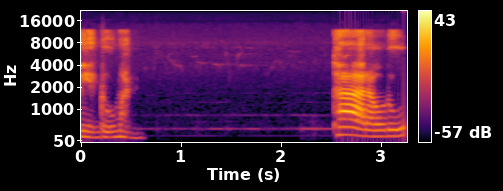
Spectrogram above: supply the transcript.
เรียนรู้มัน ถ้าเรารู้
